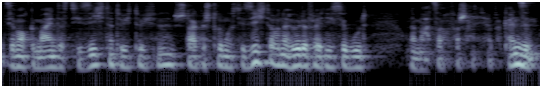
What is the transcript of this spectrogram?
Sie haben auch gemeint, dass die Sicht natürlich durch eine starke Strömung ist die Sicht auch in der Höhle vielleicht nicht so gut. Und dann macht es auch wahrscheinlich einfach keinen Sinn.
